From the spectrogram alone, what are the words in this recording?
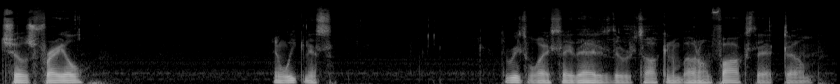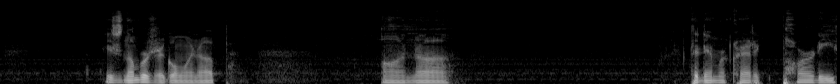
shows frail and weakness. The reason why I say that is they were talking about on Fox that um, his numbers are going up on uh, the Democratic Party.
